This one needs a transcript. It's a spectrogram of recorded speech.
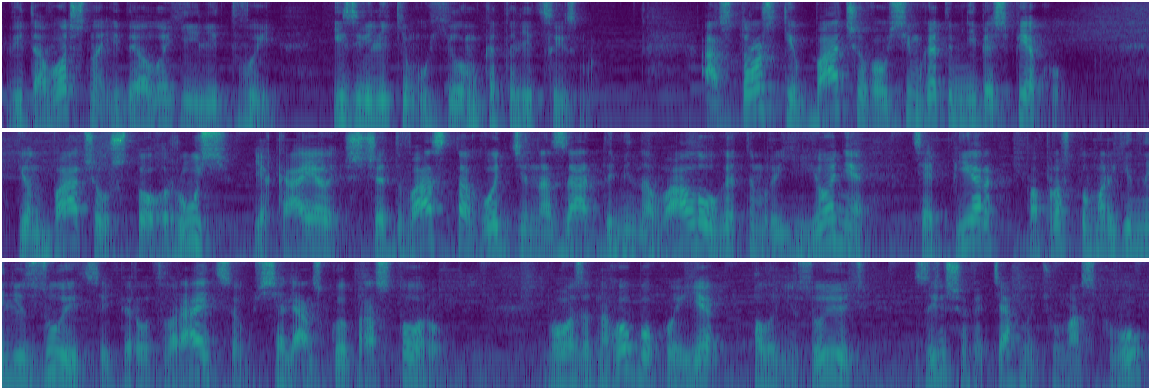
відавочна ідэалогіі літвы і з вялікім ухілам каталіцызма. Астрожскі бачыў ва ўсім гэтым небяспеку. Ён бачыў, што Русь, якая яшчэ два стагоддзі назад дамінавала ў гэтым рэгіёне, цяпер папросту маргіналізуецца і пераўтвараецца ў сялянскую прастору. Бо з аднаго боку яе паланізуюць, з іншага цягнуць у Маскву,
